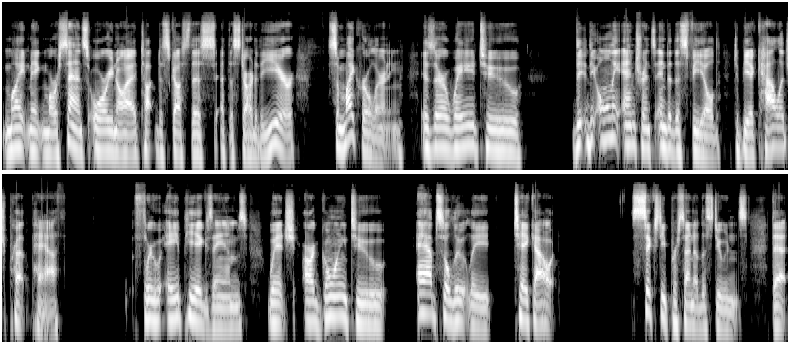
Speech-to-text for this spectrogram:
might make more sense. Or, you know, I ta- discussed this at the start of the year some micro learning. Is there a way to, the, the only entrance into this field to be a college prep path through AP exams, which are going to absolutely take out 60% of the students that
